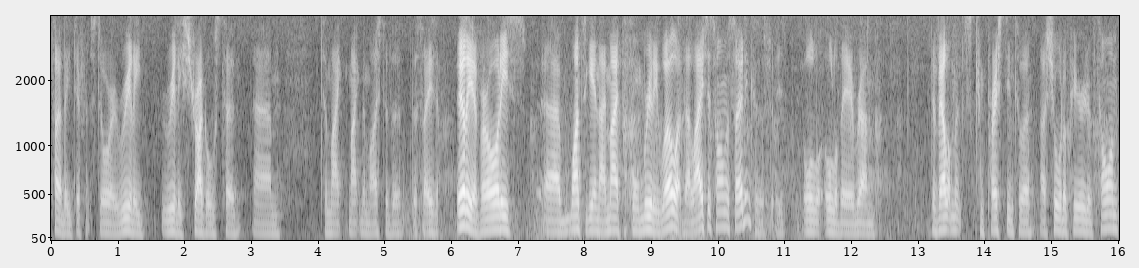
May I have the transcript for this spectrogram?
totally different story. Really, really struggles to um, to make make the most of the, the season. Earlier varieties, uh, once again, they may perform really well at the later time of seeding because all all of their um, developments compressed into a, a shorter period of time.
